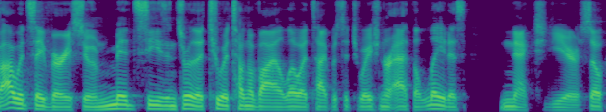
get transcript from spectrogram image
I would say very soon, mid season, sort of the Tua Tagovailoa type of situation, or at the latest next year. So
